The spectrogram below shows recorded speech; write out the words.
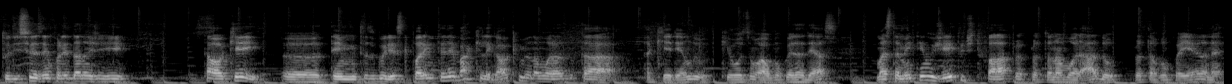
Tu disse o exemplo ali da lingerie. Tá, ok. Uh, tem muitas gurias que podem entender, bah, que legal que meu namorado tá, tá querendo que eu use alguma coisa dessa. Mas também tem um jeito de tu falar pra, pra tua namorada ou pra tua companheira, né?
